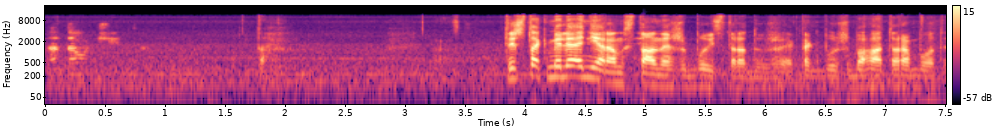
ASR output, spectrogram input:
Надо учиться. Та. Ти ж так мільйонером станеш швидко дуже, як так будеш багато працювати.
